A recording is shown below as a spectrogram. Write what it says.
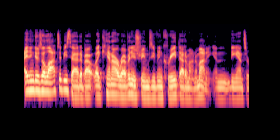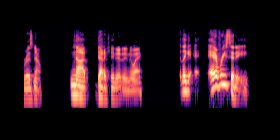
i think there's a lot to be said about like can our revenue streams even create that amount of money? And the answer is no. Not dedicated anyway like every city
